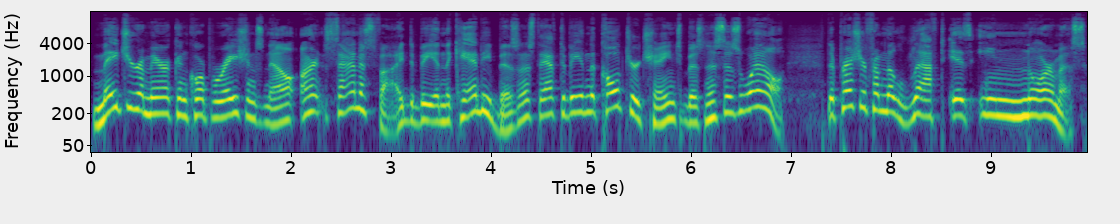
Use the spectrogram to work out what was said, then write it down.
Major American corporations now aren't satisfied to be in the candy business. They have to be in the culture change business as well. The pressure from the left is enormous.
